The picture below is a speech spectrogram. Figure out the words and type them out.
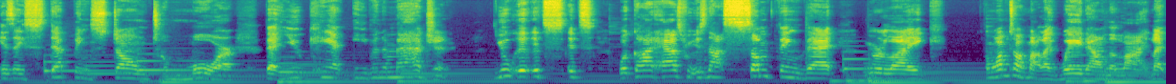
is a stepping stone to more that you can't even imagine. You, it's, it's what God has for you is not something that you're like, what I'm talking about, like way down the line. Like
